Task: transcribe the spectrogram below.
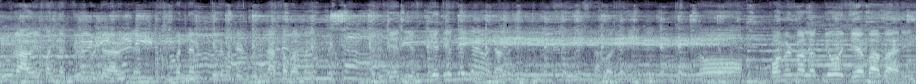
દૂર આવે, પંદર કિલોમીટર આવે પંદર કિલોમીટર દૂર ના ખબર ભાઈ. હજુ બે દિવસ બે દિવસ. તો કોમેન્ટમાં લખજો, જય બાબારી.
